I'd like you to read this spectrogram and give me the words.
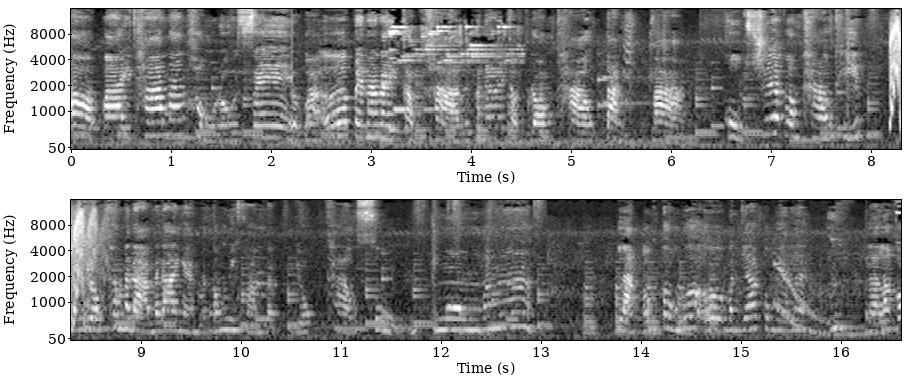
ต่อไปท่านั่งของโรเซ่แบบว่าเออเป็นอะไรกับขาหรือเป็นอะไรกับรองเท้าต่างๆผูกเชือกรองเท้าทิปแล้วยกธรรมดาไม่ได้ไง มันต้องมีความแบบยกเท้าสูง งงมาก หลังต้องตรงด้วยเออมันยากตรงเนี้ยแหละแล้วเราก็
